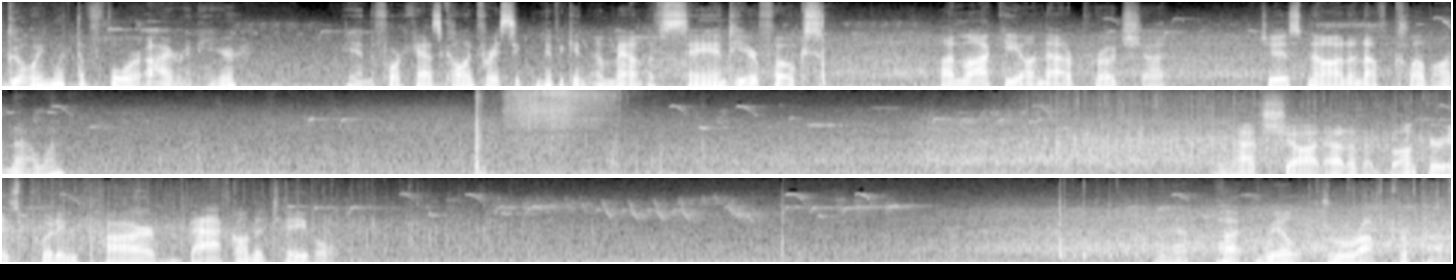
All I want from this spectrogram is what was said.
Going with the four iron here. And the forecast calling for a significant amount of sand here, folks. Unlucky on that approach shot. Just not enough club on that one. And that shot out of the bunker is putting par back on the table. And that putt will drop for par.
